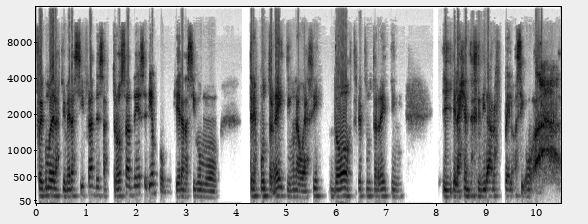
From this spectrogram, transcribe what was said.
fue como de las primeras cifras desastrosas de ese tiempo, que eran así como 3 puntos rating, una wea así, 2, 3 puntos rating, y que la gente se tiraba los pelos así como, ¡ah!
